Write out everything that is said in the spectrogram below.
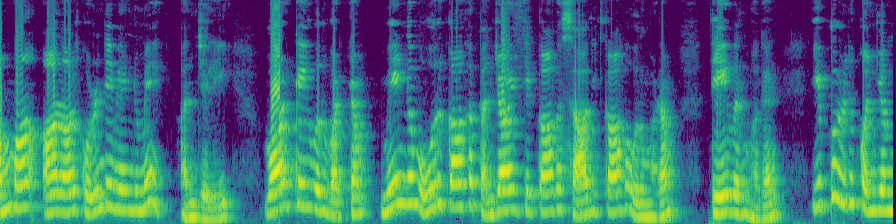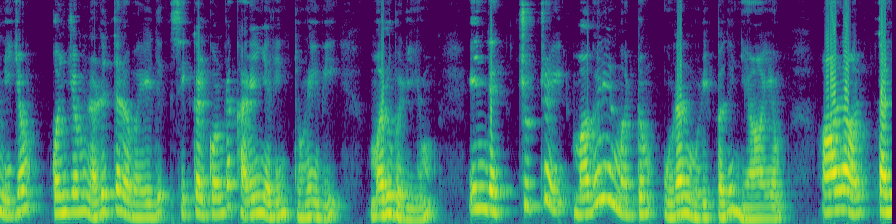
அம்மா ஆனால் குழந்தை வேண்டுமே? அஞ்சலி. வாழ்க்கை ஒரு வட்டம் மீண்டும் ஊருக்காக பஞ்சாயத்திற்காக சாதிக்காக ஒரு மனம் தேவர் மகன். இப்பொழுது கொஞ்சம் நிஜம் கொஞ்சம் நடுத்தர வயது சிக்கல் கொண்ட கலைஞரின் துணைவி. மறுபடியும். இந்த சுற்றை மகளிர் மட்டும் உடன் முடிப்பது நியாயம். ஆனால் தன்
